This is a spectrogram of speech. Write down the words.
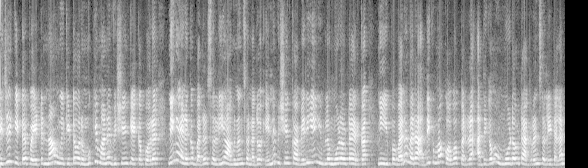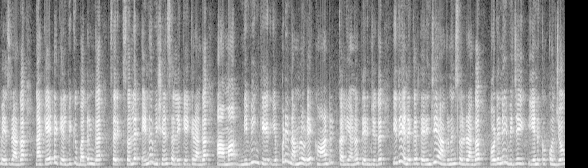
விஜய் கிட்ட போயிட்டு நான் உங்ககிட்ட ஒரு முக்கியமான விஷயம் கேட்க போறேன். நீங்க எனக்கு பதில் சொல்லி ஆகணும்னு சொன்னதோ என்ன விஷயம் காவேரி? ஏன் இவ்வளோ மூட் அவுட்டா இருக்க? நீ இப்போ வர வர அதிகமாக கோவப்படுற அதிகமாக மூட் அவுட் ஆகுறேன்னு சொல்லிட்டு எல்லாம் பேசுறாங்க. நான் கேட்ட கேள்விக்கு பதிலுங்க. சரி சொல்லு. என்ன விஷயம் சொல்லி கேட்குறாங்க ஆமா நிவின்க்கு எப்படி நம்மளுடைய கான்ட்ராக்ட் கல்யாணம் தெரிஞ்சது? இது எனக்கு தெரிஞ்சே ஆகணும்னு சொல்றாங்க. உடனே விஜய் எனக்கு கொஞ்சம்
